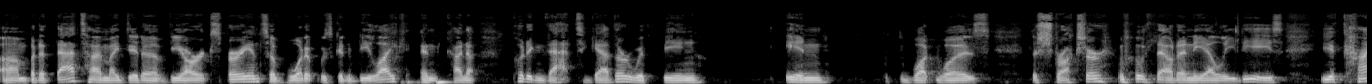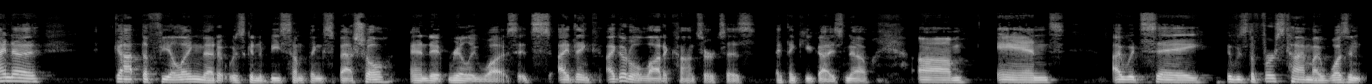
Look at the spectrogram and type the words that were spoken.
Um, but at that time, I did a VR experience of what it was going to be like and kind of putting that together with being in what was the structure without any LEDs. You kind of got the feeling that it was going to be something special and it really was. It's, I think I go to a lot of concerts as I think you guys know. Um, and I would say it was the first time I wasn't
